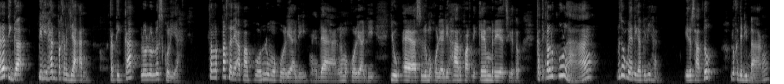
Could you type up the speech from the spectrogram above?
Ada tiga pilihan pekerjaan ketika lu lulus kuliah. Terlepas dari apa pun lu mau kuliah di Medan lu mau kuliah di US lu mau kuliah di Harvard di Cambridge gitu. Ketika lu pulang lu cuma punya tiga pilihan either satu lu kerja di bank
